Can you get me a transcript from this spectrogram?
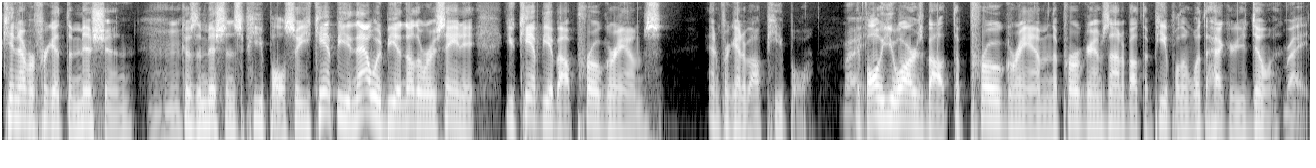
can never forget the mission Mm-hmm. because the mission's people. So you can't be, and that would be another way of saying it. You can't be about programs and forget about people. Right. If all you are is about the program and the program's not about the people, then what the heck are you doing? Right.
